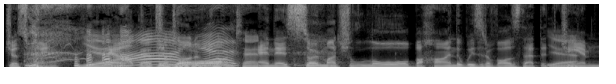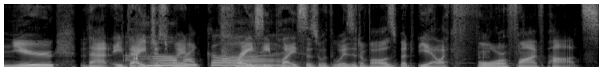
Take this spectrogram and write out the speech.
just went. Yeah, out that's the a lot of. Yes. content. And there's so much lore behind the Wizard of Oz that the Yeah. GM knew that they just Oh went crazy places with Wizard of Oz. But yeah, like four or five parts.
